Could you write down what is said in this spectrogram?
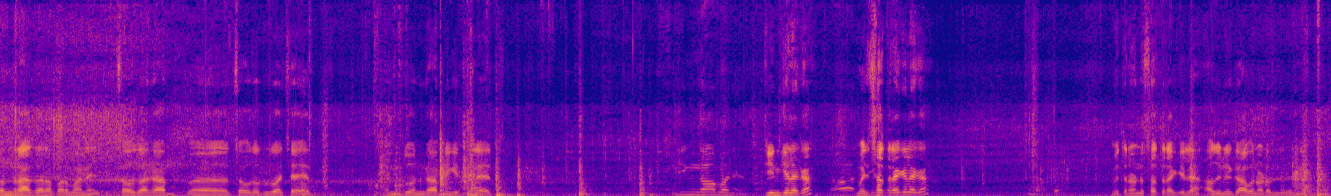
पंधरा हजाराप्रमाणे. चौदा गाब चौदा दुधाच्या आहेत आणि दोन गाबणी घेतलेल्या आहेत. तीन गाव बने तीन केल्या का? म्हणजे सतरा केल्या का? मित्रांनो सतरा केल्या. अजून एक गावं अडवली त्यांनी.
